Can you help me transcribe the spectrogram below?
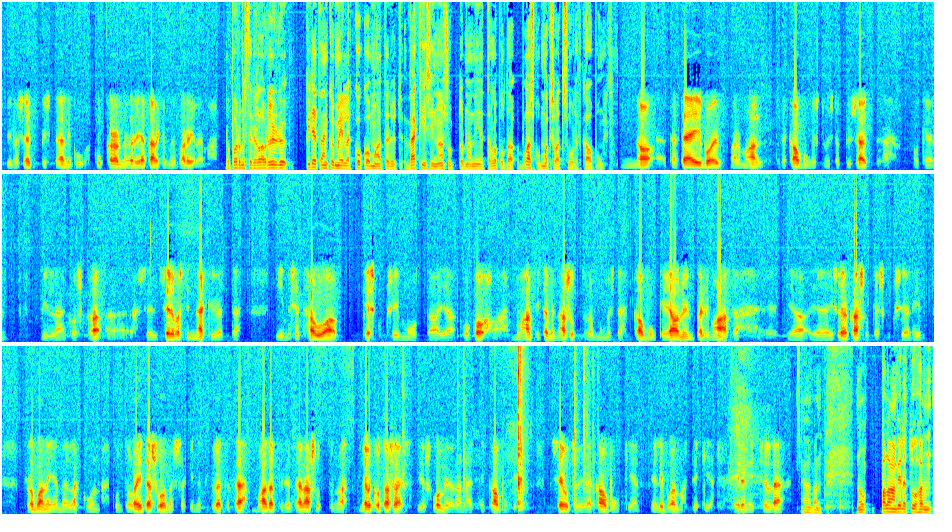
kyllä se pistää niin kuin kukkaron nyöriä tarkemmin varilemaan. No pormestari Lauri Lydy, pidetäänkö meillä koko maata nyt väkisin asuttuna niin, että lopulta laskun maksavat suuret kaupungit? No tätä ei voi varmaan tätä kaupungistumista pysäyttää oikein millään, koska äh, se selvästi näkyy, että ihmiset haluaa keskuksiin muuttaa ja koko maan pitäminen asuttuna. Mun mielestä kaupunkeja on ympäri maata ja, ja isoja kasvukeskuksia, niin Rovaniemellä kuin, kuin tuolla Itä-Suomessakin. Että kyllä tätä maata pidetään asuttuna melko tasaisesti, jos huomioidaan näiden kaupunkiseutujen ja kaupunkien elinvoimatekijät heidän itsellään. Aivan. No palaan vielä tuohon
